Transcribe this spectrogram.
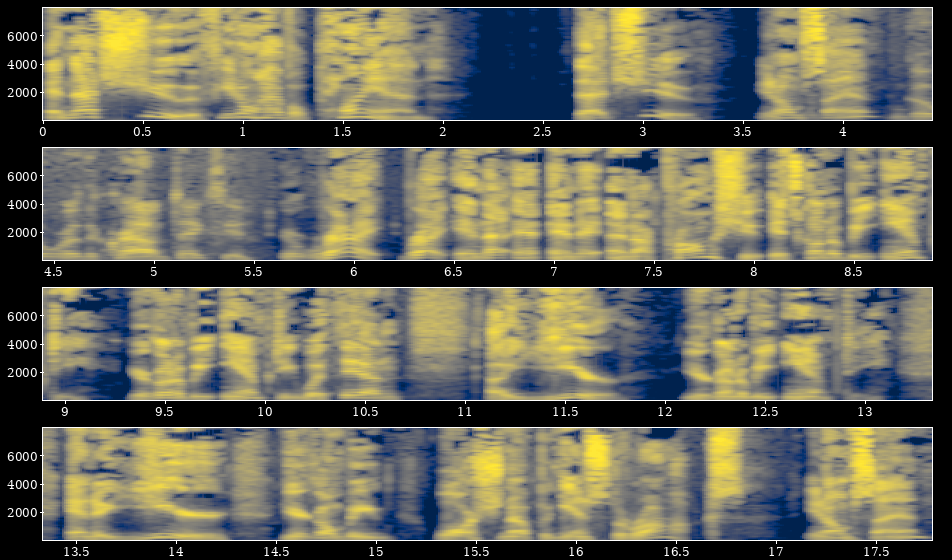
And that's you. If you don't have a plan, that's you. You know what I'm saying? Go where the crowd takes you. Right, right. And that, and, and, and I promise you, it's going to be empty. You're going to be empty within a year. You're going to be empty. And a year, you're going to be washing up against the rocks. You know what I'm saying?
